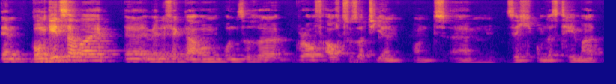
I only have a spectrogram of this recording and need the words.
Ähm, worum geht es dabei? Äh, Im Endeffekt darum, unsere Growth auch zu sortieren und ähm, sich um das Thema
